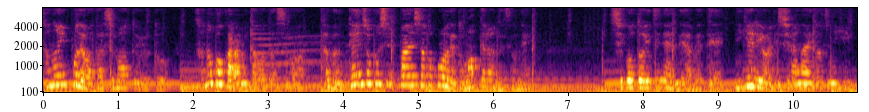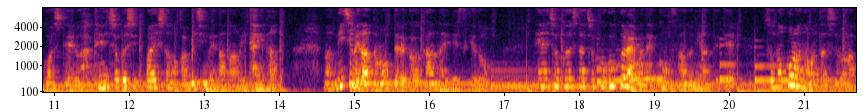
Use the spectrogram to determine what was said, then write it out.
その一方で私はというとその子から見た私は多分転職失敗したところで止まってるんですよね。仕事1年で辞めて逃げるように知らない土地に引っ越してうわ転職失敗したのか惨めだなみたいな。まあ惨めだって思ってるか分かんないですけど転職した直後くらいまでコンスタントに会っててその頃の私は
